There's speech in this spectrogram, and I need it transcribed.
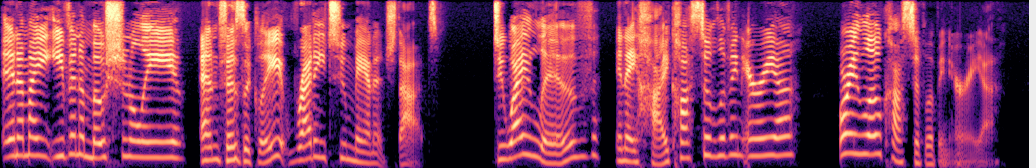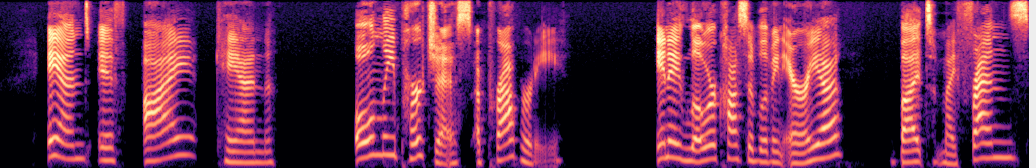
And am I even emotionally and physically ready to manage that? Do I live in a high cost of living area or a low cost of living area? And if I can only purchase a property in a lower cost of living area, but my friends,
